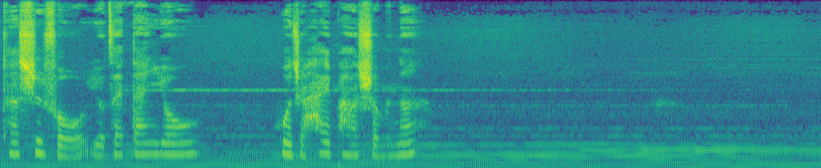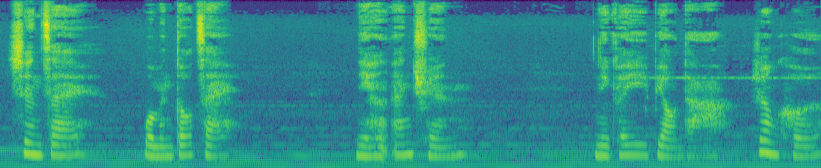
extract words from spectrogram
他是否有在担忧或者害怕什么呢？现在我们都在，你很安全，你可以表达任何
